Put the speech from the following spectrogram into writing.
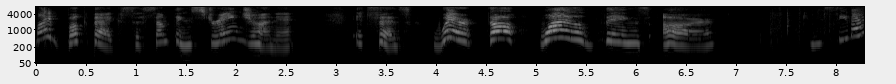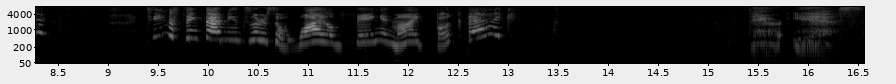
My book bag says something strange on it. It says, where the wild things are. Can you see that? Do you think that means there's a wild thing in my book bag? There is.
